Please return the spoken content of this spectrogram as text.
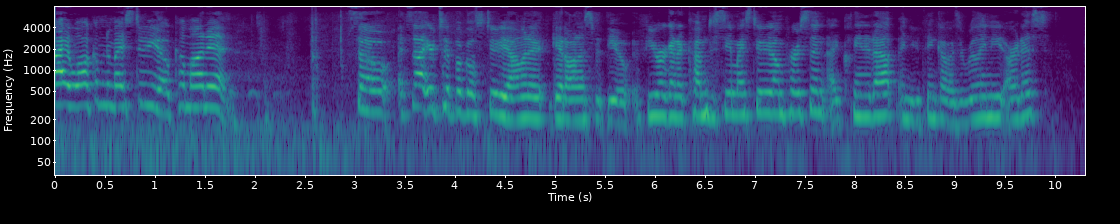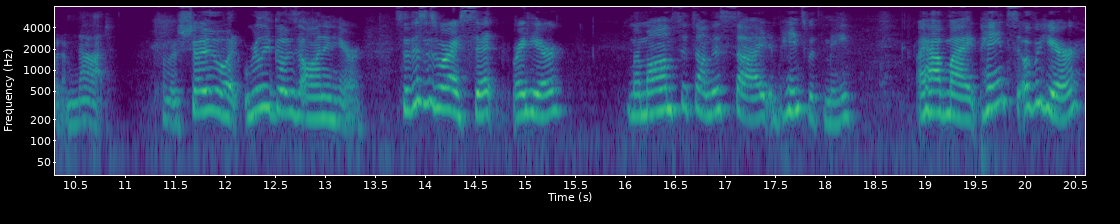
Hi, welcome to my studio. Come on in. So it's not your typical studio. I'm gonna get honest with you. If you are gonna come to see my studio in person, I'd clean it up and you'd think I was a really neat artist, but I'm not. So I'm gonna show you what really goes on in here. So this is where I sit, right here. My mom sits on this side and paints with me. I have my paints over here.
